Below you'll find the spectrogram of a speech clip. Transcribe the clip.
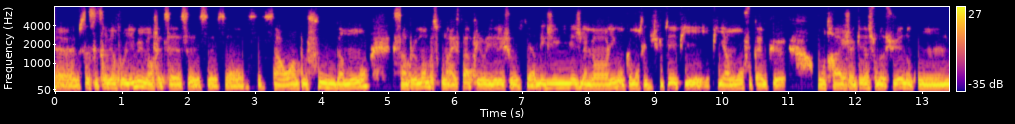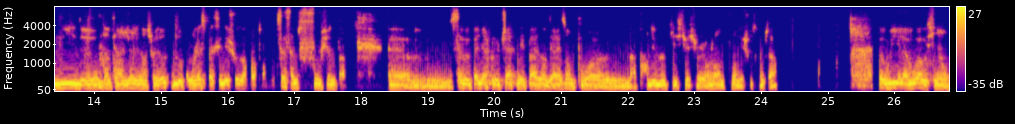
Euh, ça, c'est très bien pour le début, mais en fait, ça, rend un peu fou au bout d'un moment, simplement parce qu'on n'arrive pas à prioriser les choses. Dès que j'ai une idée, je la mets en ligne, on commence à discuter, et puis, puis il y a un moment, il faut quand même que on travaille chacun sur nos sujets, donc on oublie d'interagir les uns sur les autres, donc on laisse passer des choses importantes. Ça, ne fonctionne pas. Euh, ça ne veut pas dire que le chat n'est pas intéressant pour, euh, bah, pour débloquer des situations urgentes, pour des choses comme ça. Pas oublier la voix aussi. Hein.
